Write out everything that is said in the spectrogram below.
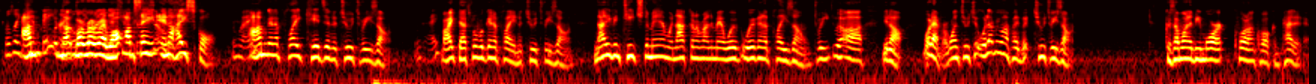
it was like Jim I'm no, right, right, right. Well, I'm saying in a high school, Okay. I'm gonna play kids in a two-three zone, Okay. right? That's what we're gonna play in a two-three zone. Not even teach the man. We're not gonna run the man. We're we're gonna play zone three. Uh, you know, whatever one, two, two, whatever you want to play, but two-three zone. Because I want to be more quote unquote competitive.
